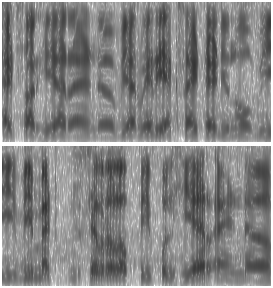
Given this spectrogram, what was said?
heads are here and uh, we are very excited you know we we met several of people here and uh,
